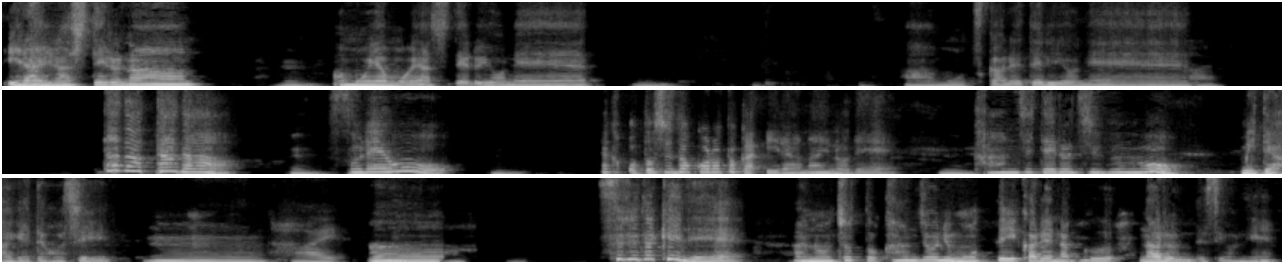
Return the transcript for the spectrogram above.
イライラしてるなうんあ、もやもやしてるよね。うんあ、もう疲れてるよね。はいただただ、うんそれを、うんなんか落としどころとかいらないので、うん感じてる自分を見てあげてほしい。うんはい。うんうんそれだけで、あの、ちょっと感情に持っていかれなくなるんですよね。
